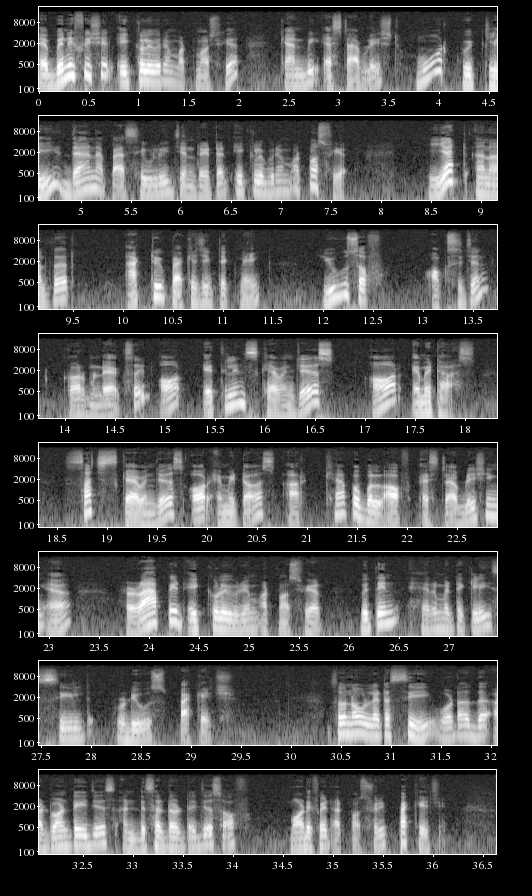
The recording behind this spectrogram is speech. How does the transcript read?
a beneficial equilibrium atmosphere can be established more quickly than a passively generated equilibrium atmosphere. Yet another active packaging technique use of oxygen carbon dioxide or ethylene scavengers or emitters. Such scavengers or emitters are capable of establishing a rapid equilibrium atmosphere within hermetically sealed produce package. So, now let us see what are the advantages and disadvantages of modified atmospheric packaging.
